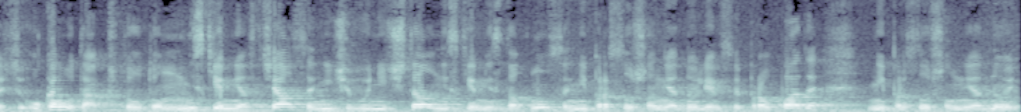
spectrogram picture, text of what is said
То есть у кого так, что вот он ни с кем не общался, ничего не читал, ни с кем не столкнулся, не прослушал ни одной лекции про упады, не прослушал ни одной,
